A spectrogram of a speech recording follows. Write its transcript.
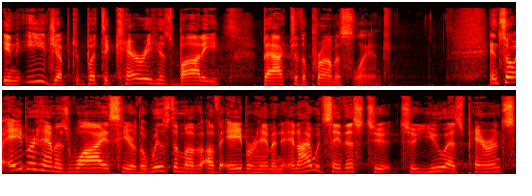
in Egypt, but to carry his body back to the promised land. And so Abraham is wise here, the wisdom of, of Abraham. And, and I would say this to, to you as parents,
